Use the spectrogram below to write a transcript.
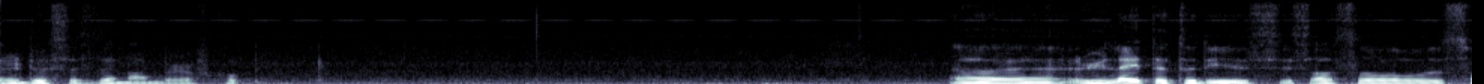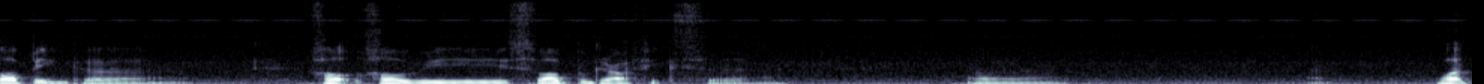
reduces the number of copies uh, related to this is also swapping uh, how how we swap graphics. Uh, uh, what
